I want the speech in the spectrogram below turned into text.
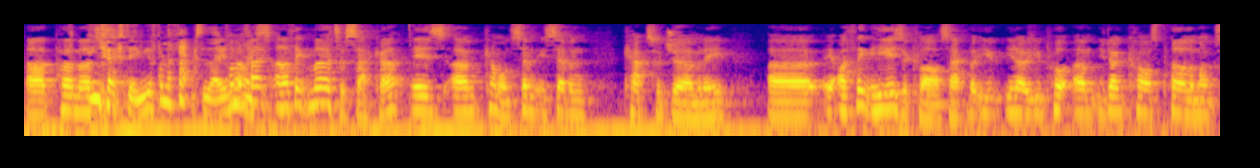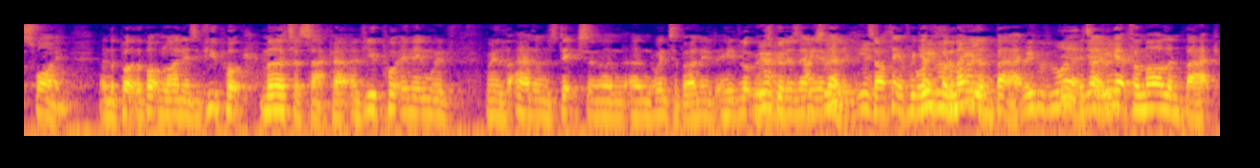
uh, per Mertes- Interesting. You're full of facts today. Full of nice. facts, and I think Mertesacker is, um, come on, 77 caps for Germany. Uh, I think he is a class act, but you, you know, you put, um, you don't cast pearl amongst swine. And the, the bottom line is, if you put Mertesacker, if you put him in with with Adams, Dixon, and, and Winterburn, he'd, he'd look as good as any of them. yeah. So I think if we Or get even Vermaelen Vermaelen. back, Or even Vermaelen, exactly, yeah, we yeah. get Vermaelen back,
